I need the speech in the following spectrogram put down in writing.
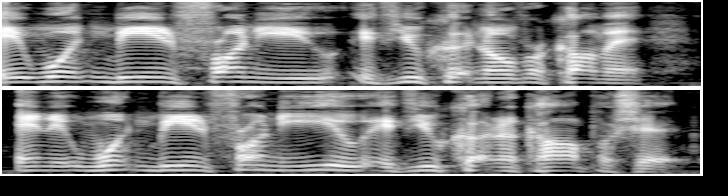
It wouldn't be in front of you if you couldn't overcome it. And it wouldn't be in front of you if you couldn't accomplish it.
